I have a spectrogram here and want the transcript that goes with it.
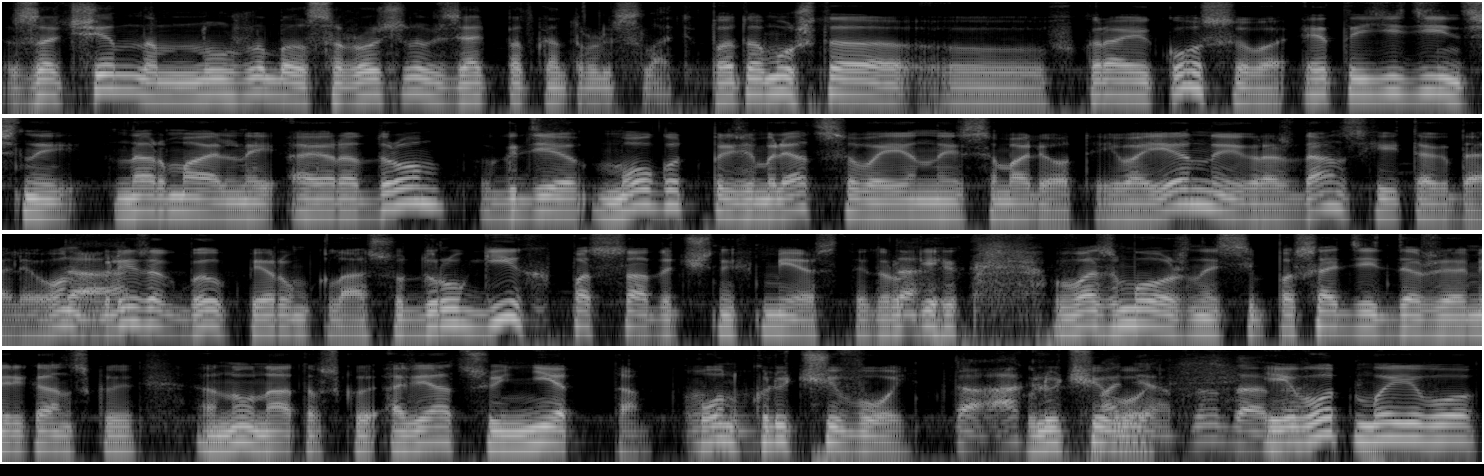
зачем нам нужно было срочно взять под контроль Слатин? Потому что э, в крае Косово это единственный нормальный аэродром, где могут приземляться военные самолеты. И военные, и гражданские, и так далее. Он да. близок был к первому классу. Других посадочных мест и других да. возможностей посадить даже американскую, ну, натовскую авиацию нет там. Он угу. ключевой. Так, ключевой. Понятно, да, и да. вот мы его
